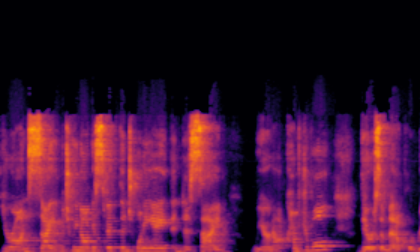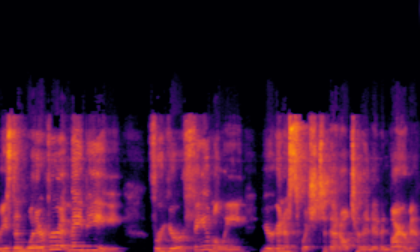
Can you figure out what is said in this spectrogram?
You're on site between August 5th and 28th and decide we are not comfortable, there's a medical reason, whatever it may be, for your family, you're going to switch to that alternative environment,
